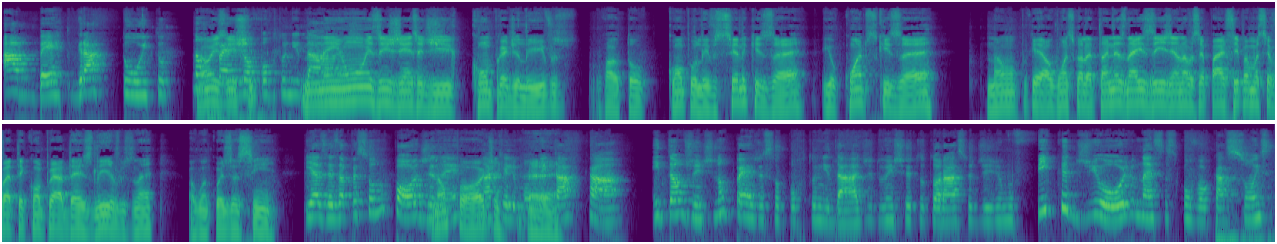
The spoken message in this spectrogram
aberto, gratuito, não, não perde oportunidade. Nenhuma exigência de compra de livros. O autor compra o livro se ele quiser e o quantos quiser. Não, porque algumas coletâneas né, exigem, né, você participa, mas você vai ter que comprar 10 livros, né? Alguma coisa assim. E às vezes a pessoa não pode, não né? Pode, Naquele momento é. arcar. Então, gente, não perde essa oportunidade do Instituto Horácio Dídimo. Fica de olho nessas convocações,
